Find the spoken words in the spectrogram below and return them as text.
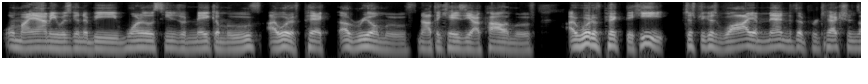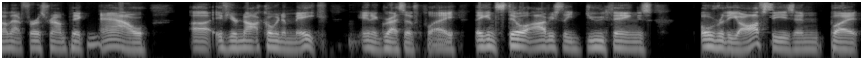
or Miami was going to be one of those teams would make a move, I would have picked a real move, not the KZ Okpala move. I would have picked the Heat just because why amend the protections on that first round pick now uh, if you're not going to make an aggressive play? They can still obviously do things over the offseason, but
